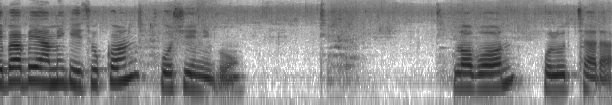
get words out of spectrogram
এভাবে আমি কিছুক্ষণ কষিয়ে নিব। লবণ, হলুদ ছাড়া।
